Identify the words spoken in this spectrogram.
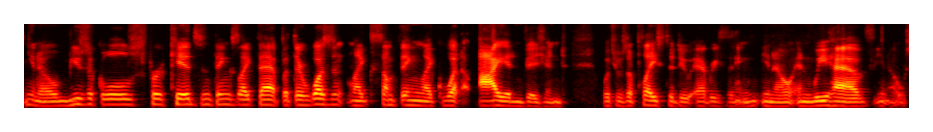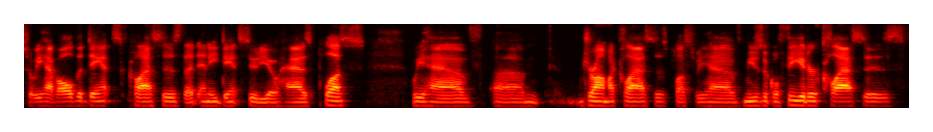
you know musicals for kids and things like that but there wasn't like something like what i envisioned which was a place to do everything you know and we have you know so we have all the dance classes that any dance studio has plus we have um, drama classes plus we have musical theater classes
